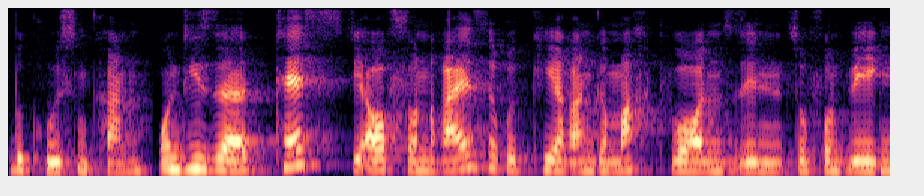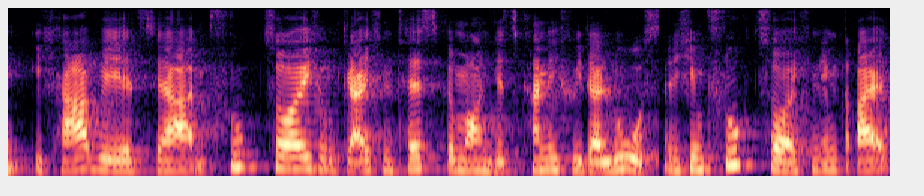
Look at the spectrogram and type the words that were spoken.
begrüßen kann. Und diese Tests, die auch von Reiserückkehrern gemacht worden sind, so von wegen, ich habe jetzt ja im Flugzeug und gleich einen Test gemacht und jetzt kann ich wieder los. Wenn ich im Flugzeug neben drei,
